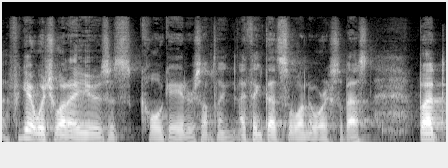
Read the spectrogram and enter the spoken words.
I forget which one I use. It's Colgate or something. I think that's the one that works the best. But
